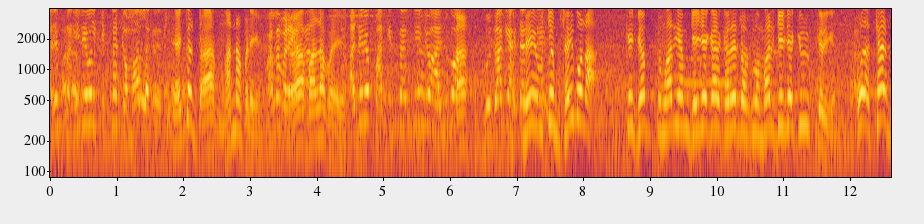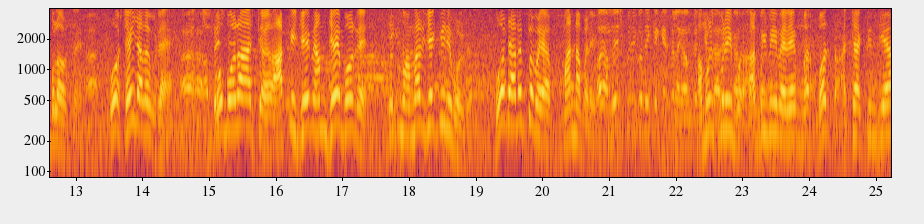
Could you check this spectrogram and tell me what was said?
अरे सनी देओल कितना कमाल लग रहे थे। एकदम हाँ, मानना पड़ेगा। मानना पड़ेगा हाँ, मानना पड़ेगा। अच्छा जो पाकिस्तान के जो आदमी को हाँ। गुदा के हटा नहीं उसने सही बोला कि जब तुम्हारी हम जय जयकार करें तो तुम हमारी जय जय क्यों करेंगे? वो अच्छा बोला उसने। हाँ। वो सही डायलॉग उठाया। हाँ, हाँ। वो बोला "अच्छा, आपकी जय में हम जय बोल रहे तो तुम हमारी जय क्यों नहीं बोल रहे? वो डायलॉग तो भैया मानना पड़ेगा। और अमरीश पुरी को देख के कैसा लगा अमरीश पुरी अभी भी मैंने बहुत अच्छा एक्टिंग किया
